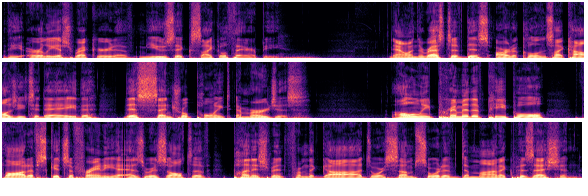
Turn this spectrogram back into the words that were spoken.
the earliest record of music psychotherapy. Now, in the rest of this article in Psychology Today, the, this central point emerges. Only primitive people thought of schizophrenia as a result of punishment from the gods or some sort of demonic possession.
